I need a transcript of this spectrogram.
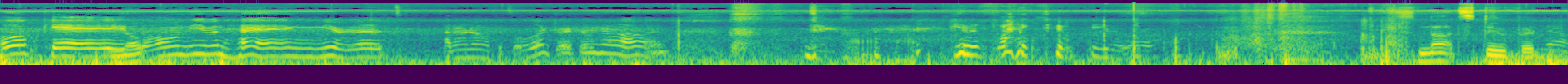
Okay, nope. don't even hang near it. I don't know if it's electric or not. he was like two feet away. It's not stupid. No.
